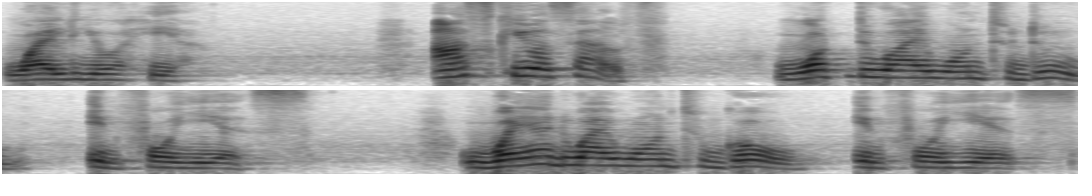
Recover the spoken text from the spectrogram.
while you are here. Ask yourself, what do I want to do in four years? Where do I want to go in four years?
